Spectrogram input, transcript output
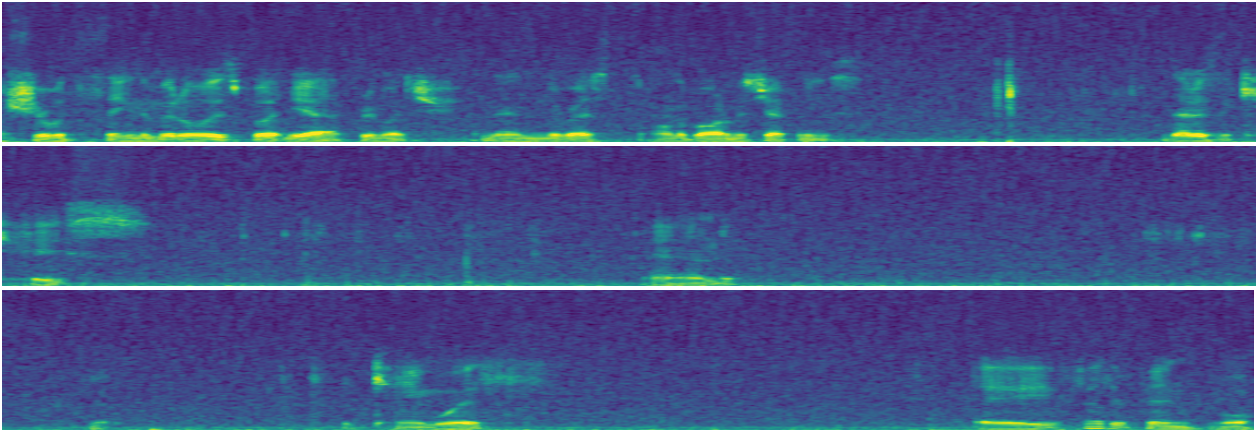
not sure what the thing in the middle is, but yeah, pretty much. And then the rest on the bottom is Japanese. That is the case. And it came with a feather pin. Well,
